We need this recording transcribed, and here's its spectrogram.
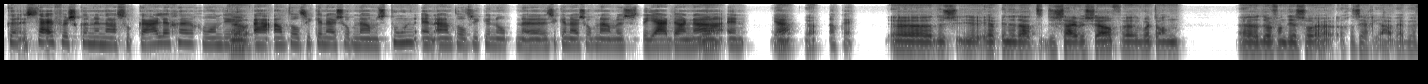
kun, cijfers kunnen naast elkaar leggen? Gewoon de Ja. aantal ziekenhuisopnames toen en aantal ziekenop, uh, ziekenhuisopnames de jaar daarna? Ja. En, ja? ja. Oké. eh, dus je, je hebt inderdaad de cijfers zelf. eh, wordt dan eh, door Van Dissel eh, gezegd, ja, we hebben,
